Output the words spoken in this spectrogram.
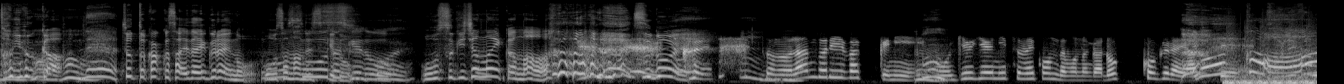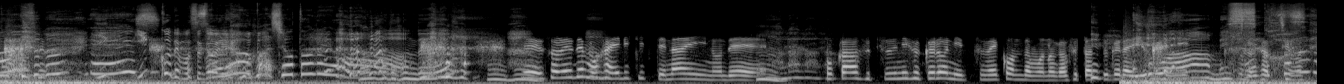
というかちょっと過去最大ぐらいの多さなんですけど。多すぎじゃないかな。すごい。そのランドリーバッグにうん。もうぎゅうぎゅうに詰め込んだものが6個ぐらいあって、一個でもすごい場所取なるほどほんででそれでも入りきってないので、うん。他は普通に袋に詰め込んだものが2つぐらい床に転がってます。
